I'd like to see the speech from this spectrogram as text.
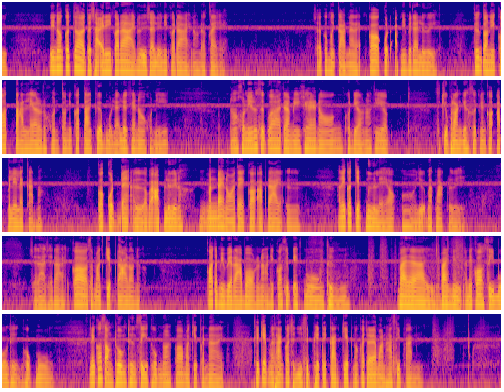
นี่เนาะก็จะจะใช้อันนี้ก็ได้หรือใช้เรื่องนี้ก็ได้เนาะแล้วแต่ ใช่ก็เหมือนกันนั่นแหละ ก็กดอัพนี้ไปได้เลย ซึ่งตอนนี้ก็ตันแล้วทุกคน ตอนนี้ก็ตันเกือบหมดแล้วเหลือแค่น้องคนนี้ น้องคนนี้รู้สึกว่าจะมีแค่น้องคนเดียวเนาะที่แบบสกิลพลังเยอะสุดงั้นก็อัพไปเลยแล้วกันเนาะ ก็กดเนี่ยเออเอาไปอัพเลยเนาะ มันได้น้อยแต่ก็อัพได้อะเออ อันนี้ก็เจ็ดหมื่นแล้วโอ้เยอะมากๆเลยใช้ได้ใช้ได้ ก็สามารถเก็บได้แล้วเนี่ย ก็จะมีเวลาบอกเลยนะ อันนี้ก็สิบเอ็ดโมงถึง บ่ายบ่ายหนึ่งอันนี้ก็สี่โมงถึงหกโมงอันนี้ก็สองทุ่มถึงสี่ทุ่มเนาะก็มาเก็บกันได้แค่เก็บม่ทันก็จะยี่สิบเพจในการเก็บเนาะก็จะได้ประมาณห้าสิบอัน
